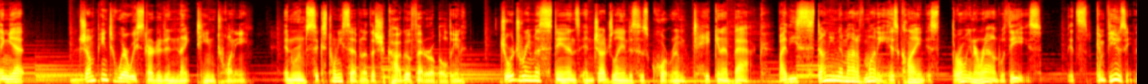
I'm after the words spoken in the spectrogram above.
And yet, jumping to where we started in 1920, in room 627 of the Chicago Federal Building, George Remus stands in Judge Landis's courtroom taken aback by the stunning amount of money his client is throwing around with ease. It's confusing.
